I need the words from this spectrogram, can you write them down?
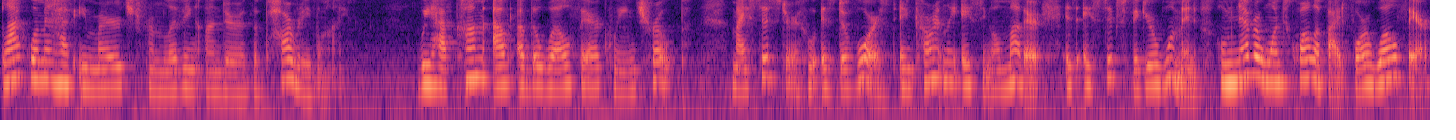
Black women have emerged from living under the poverty line. We have come out of the welfare queen trope. My sister, who is divorced and currently a single mother, is a six figure woman who never once qualified for welfare,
